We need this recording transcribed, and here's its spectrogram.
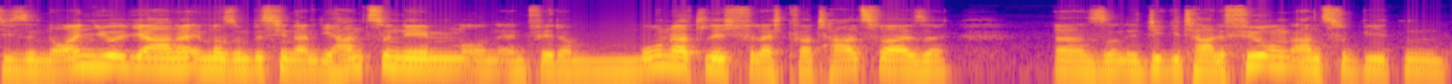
diese neuen Julianer immer so ein bisschen an die Hand zu nehmen und entweder monatlich, vielleicht quartalsweise, äh, so eine digitale Führung anzubieten,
